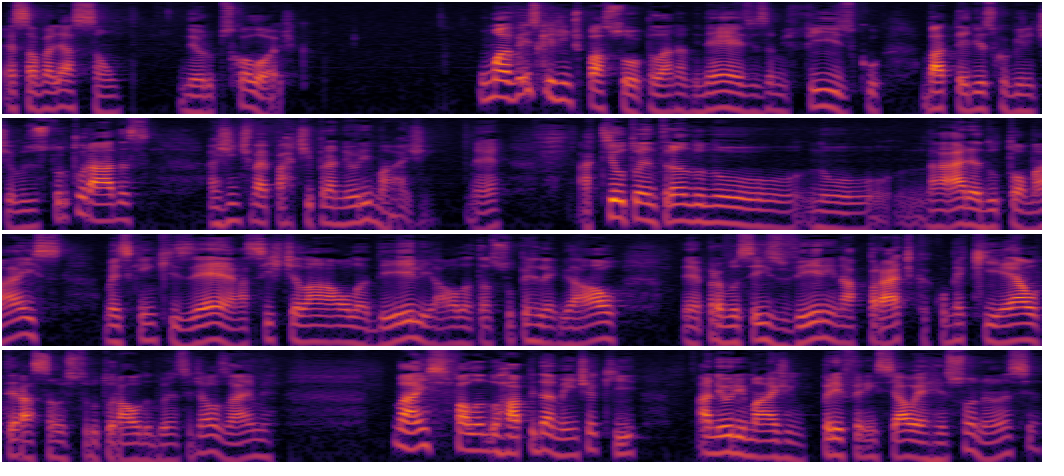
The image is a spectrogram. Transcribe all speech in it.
essa avaliação neuropsicológica. Uma vez que a gente passou pela anamnese, exame físico, baterias cognitivas estruturadas, a gente vai partir para a neuroimagem. Né? Aqui eu estou entrando no, no, na área do Tomás, mas quem quiser assiste lá a aula dele, a aula está super legal é, para vocês verem na prática como é que é a alteração estrutural da doença de Alzheimer. Mas, falando rapidamente aqui, a neuroimagem preferencial é a ressonância,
